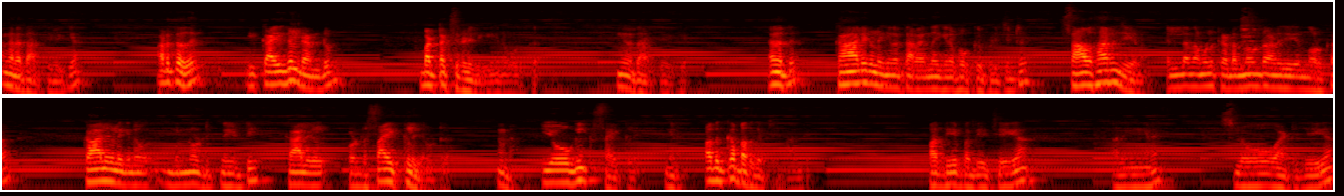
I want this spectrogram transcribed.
അങ്ങനെ താത്തി വയ്ക്കുക അടുത്തത് ഈ കൈകൾ രണ്ടും ബട്ടക്സിനിടയിലേക്ക് ഇങ്ങനെ കൊടുക്കുക. ഇങ്ങനെ താഴ്ത്തി വയ്ക്കുക എന്നിട്ട് കാലുകൾ ഇങ്ങനെ തറയുന്ന ഇങ്ങനെ പൊക്കി പിടിച്ചിട്ട് സാവധാനം ചെയ്യണം. എല്ലാം നമ്മൾ കിടന്നുകൊണ്ടാണ് ചെയ്യുന്ന ഓർക്കുക. കാലുകൾ ഇങ്ങനെ മുന്നോട്ട് നീട്ടി കാലുകൾ കൊണ്ട് സൈക്കിൾ ചവിട്ടുക യോഗിക് സൈക്കിൾ. ഇങ്ങനെ പതുക്കെ പതുക്കെ ചെയ്യണം ആദ്യം. പതിയെ പതിയെ ചെയ്യുക. അതിങ്ങനെ സ്ലോ ആയിട്ട് ചെയ്യുക.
